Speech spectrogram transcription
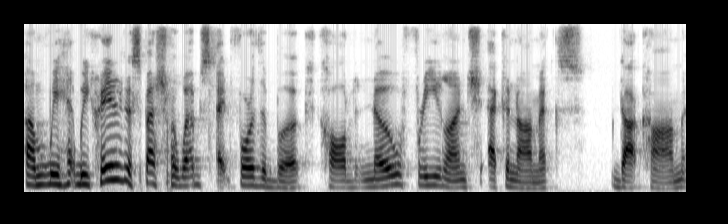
Um, we, ha- we created a special website for the book called nofreeluncheconomics.com,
